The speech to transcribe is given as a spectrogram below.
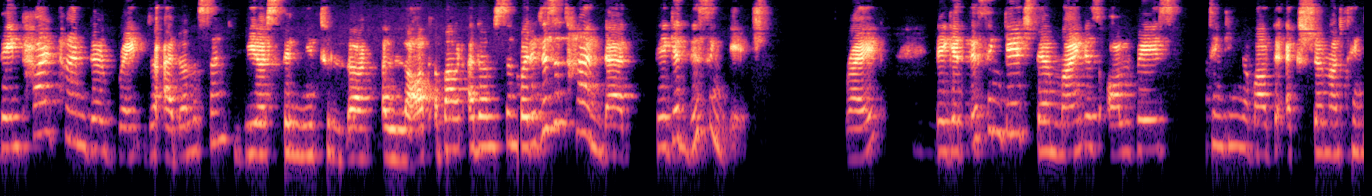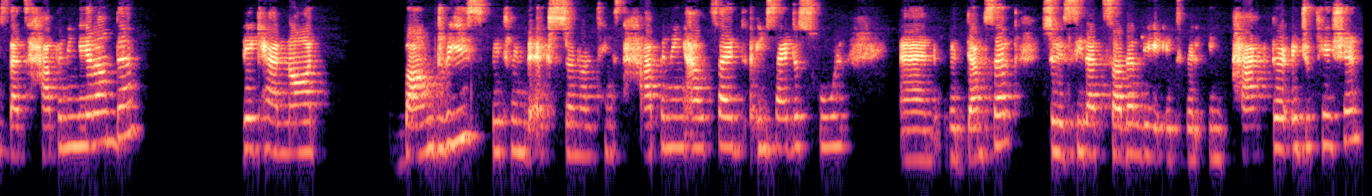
the entire time they're brain, the adolescent, we are still need to learn a lot about adolescent, but it is a time that they get disengaged, right? They get disengaged, their mind is always thinking about the external things that's happening around them. They cannot boundaries between the external things happening outside inside the school and with themselves. So you see that suddenly it will impact their education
